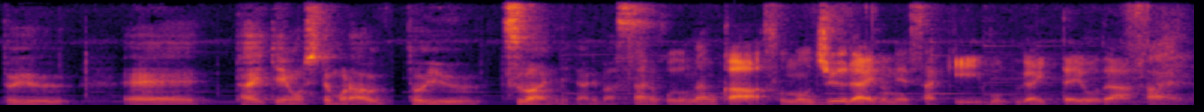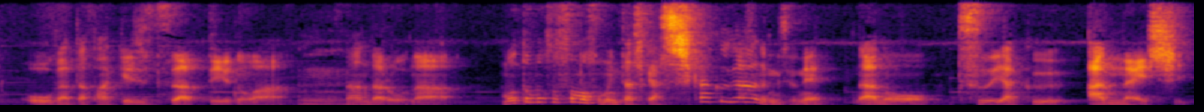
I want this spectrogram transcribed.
という、えー体験をしてもらうというツアーになります。はなるほど。なんかその従来のねさっき僕が言ったようない。大型パッケージツアーっていうのは、うん。なんだろうなもともとそもそもに確か資格があるんですよね。あの通訳案内士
